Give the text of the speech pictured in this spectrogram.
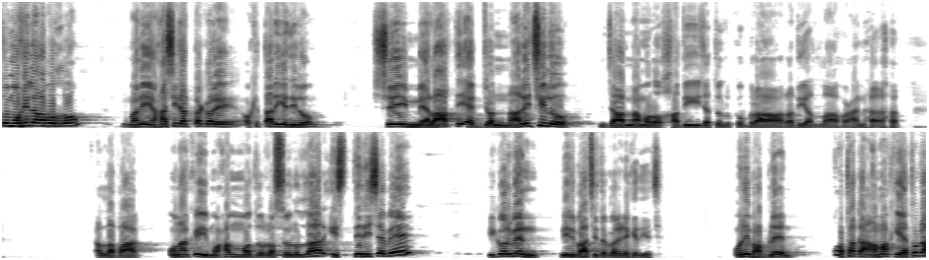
তো মহিলারা বলল মানে হাসি ঠাট্টা করে ওকে তাড়িয়ে দিল। সেই মেলাতে একজন নারী ছিল, যার নাম হলো খাদিজাতুল কুবরা রাদি আল্লাহ আল্লাহ পাক ওনাকেই মোহাম্মদ রসুল্লাহর স্ত্রী হিসেবে কি করবেন? নির্বাচিত করে রেখে দিয়েছে। উনি ভাবলেন কথাটা আমাকে এতটা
